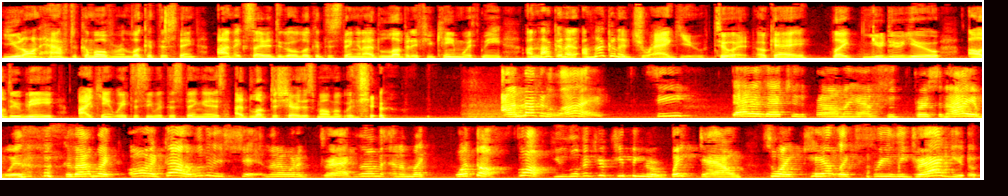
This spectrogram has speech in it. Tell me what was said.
You don't have to come over and look at this thing. I'm excited to go look at this thing, and I'd love it if you came with me. I'm not gonna, I'm not gonna drag you to it, okay? Like you do you, I'll do me. I can't wait to see what this thing is. I'd love to share this moment with you. I'm not gonna lie. See, that is actually the problem I have with the person I am with. Because I'm like, oh my god, look at this shit, and then I want to drag them, and I'm like, what the fuck? You look like you're keeping your weight down, so I can't like freely drag you. And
